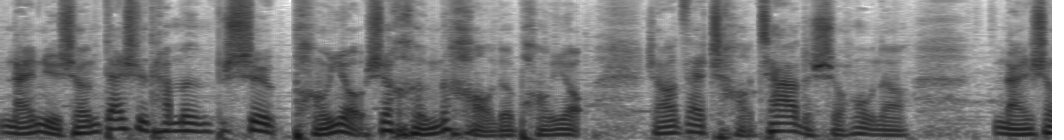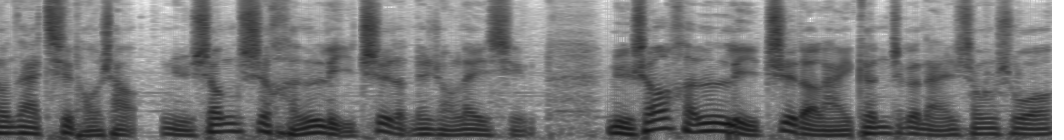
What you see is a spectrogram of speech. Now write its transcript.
男女生，但是他们是朋友，是很好的朋友。然后在吵架的时候呢，男生在气头上，女生是很理智的那种类型，女生很理智的来跟这个男生说。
